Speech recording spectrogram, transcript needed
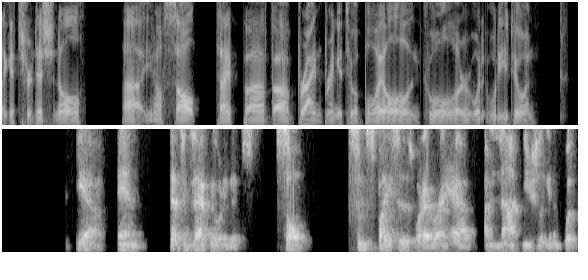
like a traditional, uh, you know, salt type of uh, brine? Bring it to a boil and cool, or what? What are you doing? Yeah, and that's exactly what it is. Salt, some spices, whatever I have. I'm not usually going to put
